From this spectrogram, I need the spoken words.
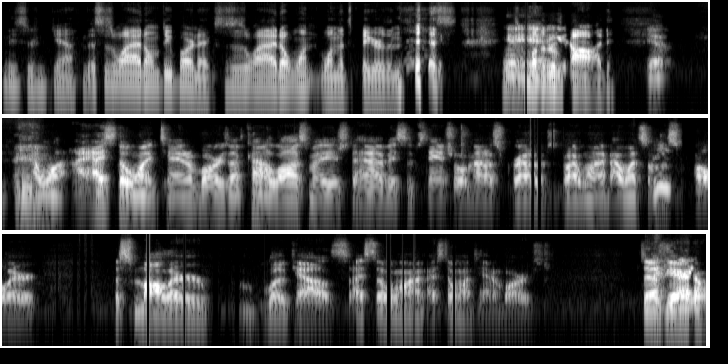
these are yeah this is why i don't do bar necks this is why i don't want one that's bigger than this yeah, mother of god yep I want. I, I still want Tanimbars. I've kind of lost my itch to have a substantial amount of scrubs, but I want. I want some of the smaller, the smaller locales. I still want. I still want Tanimbars. So if you think- ever,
